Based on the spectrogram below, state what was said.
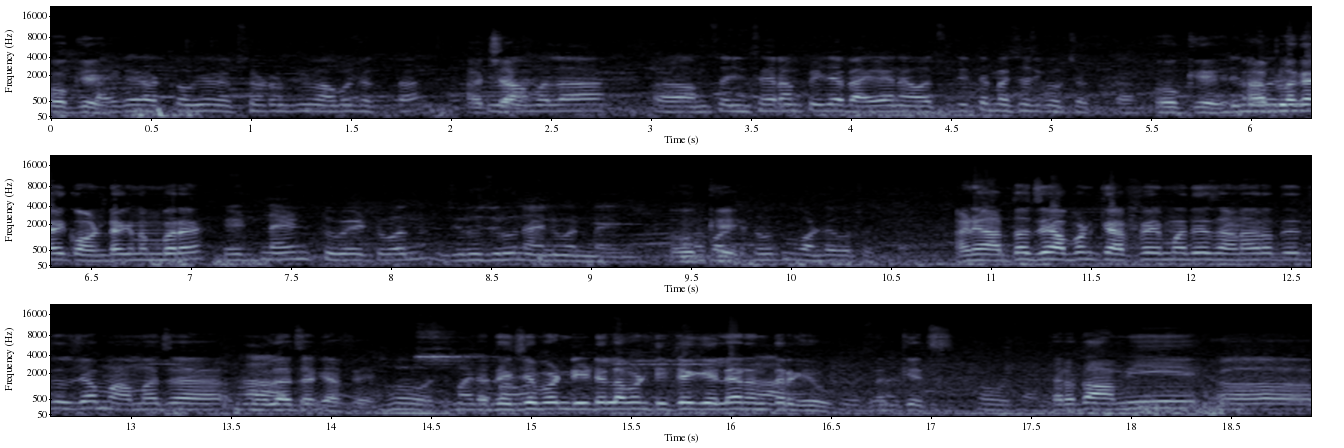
ओके. बायगा डॉट कॉम या वेबसाईटवर तुम्ही मागू शकता. अच्छा. किंवा आम्हाला अं, आमचा इंस्टाग्राम पेज आहे बायगा नावाचं तिथे मेसेज करू शकता. ओके. आपला काय कॉन्टॅक्ट नंबर आहे? Eight nine two eight one zero zero nine one nine okay. तुम्ही कॉन्टॅक्ट करू शकता. आणि आता जे आपण कॅफेमध्ये जाणार आहोत ते तुझ्या मामाच्या मुलाचं कॅफे हो तर माझ्या त्याचे पण डिटेल आपण तिथे गेल्यानंतर घेऊ नक्कीच. हो चालेल. तर आता आम्ही अ,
